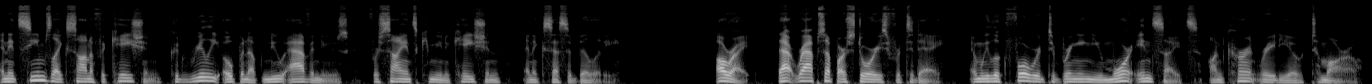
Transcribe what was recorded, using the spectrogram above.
and it seems like sonification could really open up new avenues for science communication and accessibility. All right, that wraps up our stories for today, and we look forward to bringing you more insights on current radio tomorrow.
